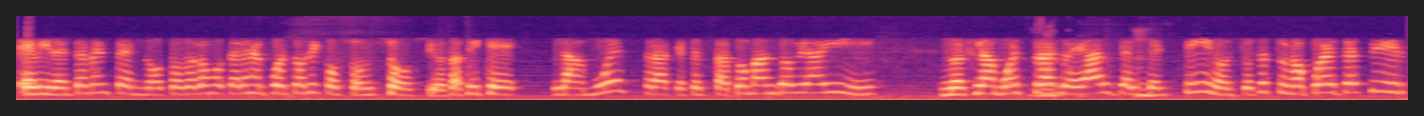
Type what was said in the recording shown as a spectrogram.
Evidentemente no todos los hoteles en Puerto Rico son socios, así que la muestra que se está tomando de ahí no es la muestra real del destino. Entonces tú no puedes decir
